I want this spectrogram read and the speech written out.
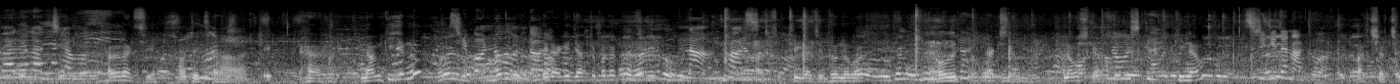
ভালো লাগছে আমার। ভালো লাগছে? এ- হ্যাঁ হ্যাঁ। নাম কি যেন? এর আগে যাত্রাপালা? না ঠিক আছে ধন্যবাদ। নমস্কার। নমস্কার। কি নাম? সৃজিতা নাটুয়া। আচ্ছা আচ্ছা।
